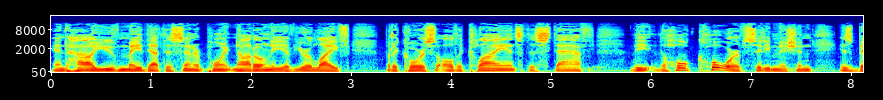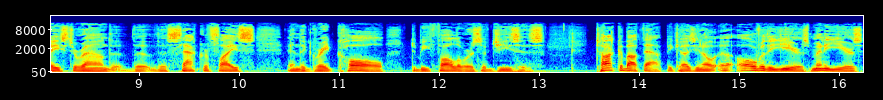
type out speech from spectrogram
and how you've made that the center point not only of your life, but of course all the clients, the staff, the, the whole core of City Mission is based around the, the sacrifice and the great call to be followers of Jesus. Talk about that because you know uh, over the years, many years,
